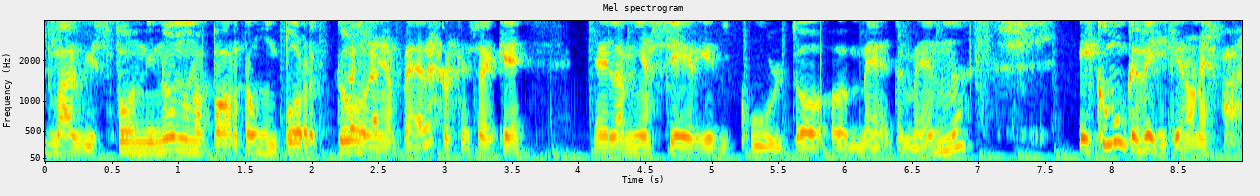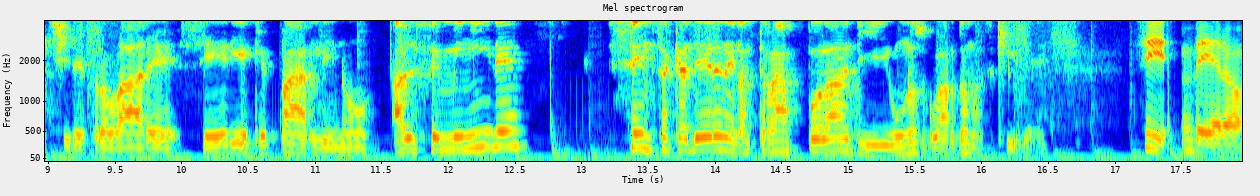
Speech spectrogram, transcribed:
Malvi sfondi non una porta, un portone aperto che sai che è la mia serie di culto eh, Mad Men. E comunque vedi che non è facile trovare serie che parlino al femminile senza cadere nella trappola di uno sguardo maschile. Sì, vero.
